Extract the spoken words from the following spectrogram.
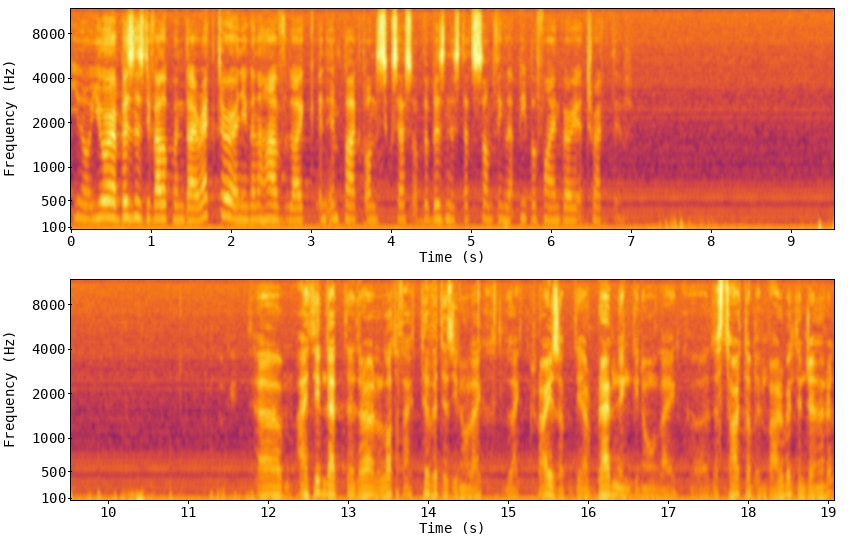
you know, you're a business development director and you're going to have like an impact on the success of the business. That's something that people find very attractive. Um, I think that uh, there are a lot of activities, you know, like like Rise Up. They are branding, you know, like uh, the startup environment in general.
